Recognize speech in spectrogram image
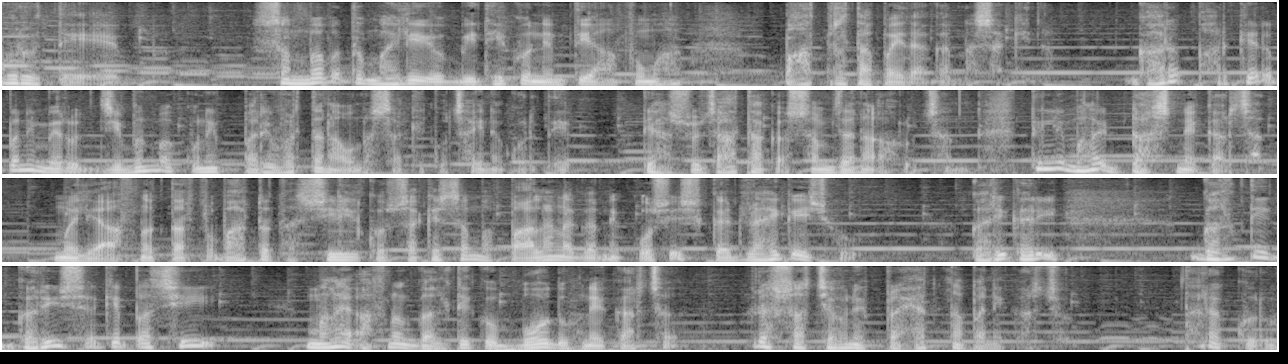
गुरुदेव सम्भवतः मैले यो विधिको निम्ति आफूमा पात्रता पैदा गर्न सकिनँ। घर फर्केर पनि मेरो जीवनमा कुनै परिवर्तन आउन सकेको छैन गुरुदेव। त्यहाँ सुजाताका सम्झनाहरू छन्। तिनले मलाई डस्ने गर्छन्। मैले आफ्नो तर्फबाट त शिलको सकेसम्म पालना गर्ने कोसिस गरिरहेकै छु। घरिघरि गल्ती गरिसकेपछि मलाई आफ्नो गल्तीको बोध हुने गर्छ र सच्याउने प्रयत्न पनि गर्छु। तर गुरु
